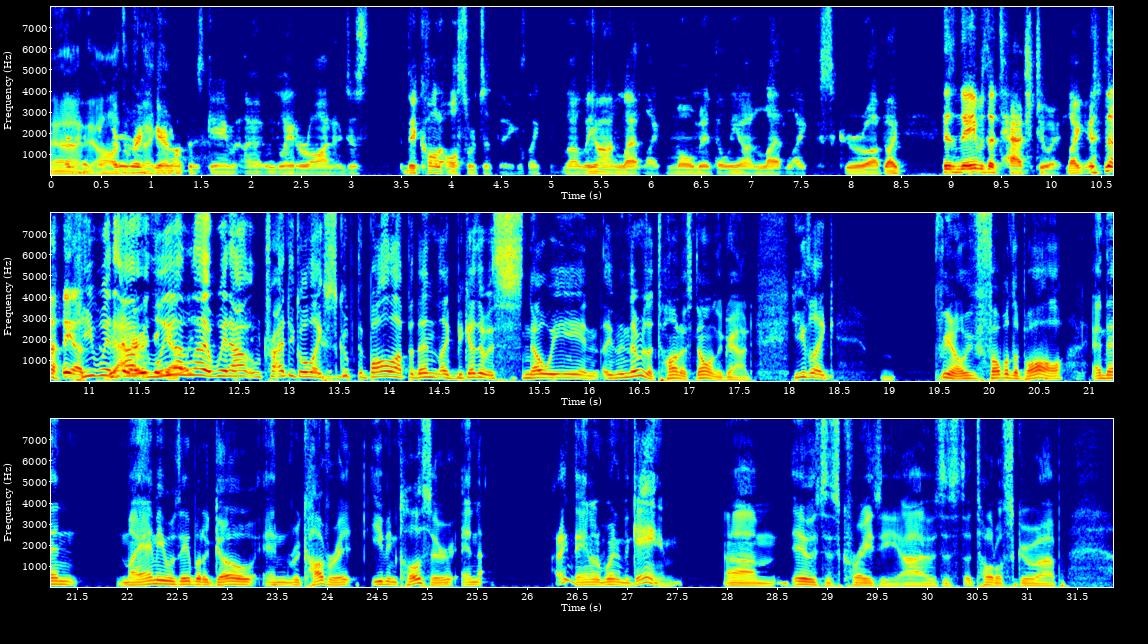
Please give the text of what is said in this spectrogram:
I, I'll I have to remember hearing about this game uh, later on, and just they call it all sorts of things, like the Leon Lett like moment, the Leon Lett like screw up, like his name is attached to it. Like it's nothing else. He went out. Leon Lett went out, tried to go like scoop the ball up, but then like because it was snowy and I mean there was a ton of snow on the ground, he like you know he fumbled the ball, and then Miami was able to go and recover it even closer, and I think they ended up winning the game. Um, it was just crazy. Uh, it was just a total screw up.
